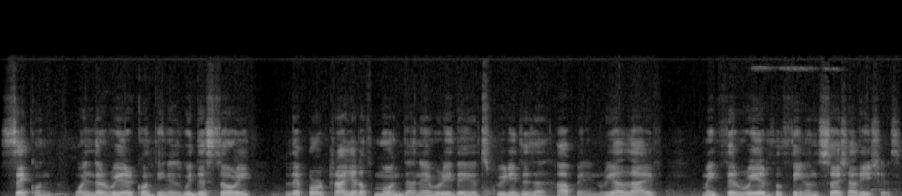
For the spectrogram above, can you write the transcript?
Second, while the reader continues with the story, the portrayal of mundane everyday experiences that happen in real life makes the reader to think on social issues.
